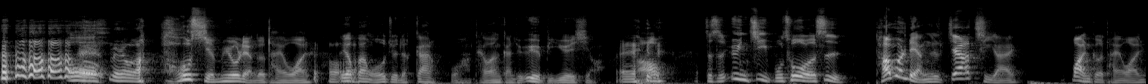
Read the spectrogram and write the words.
哦，没有了？好险没有两个台湾，哦要不然我就觉得干哇，台湾感觉越比越小。哎好，这是运气不错的事，他们两个加起来半个台湾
